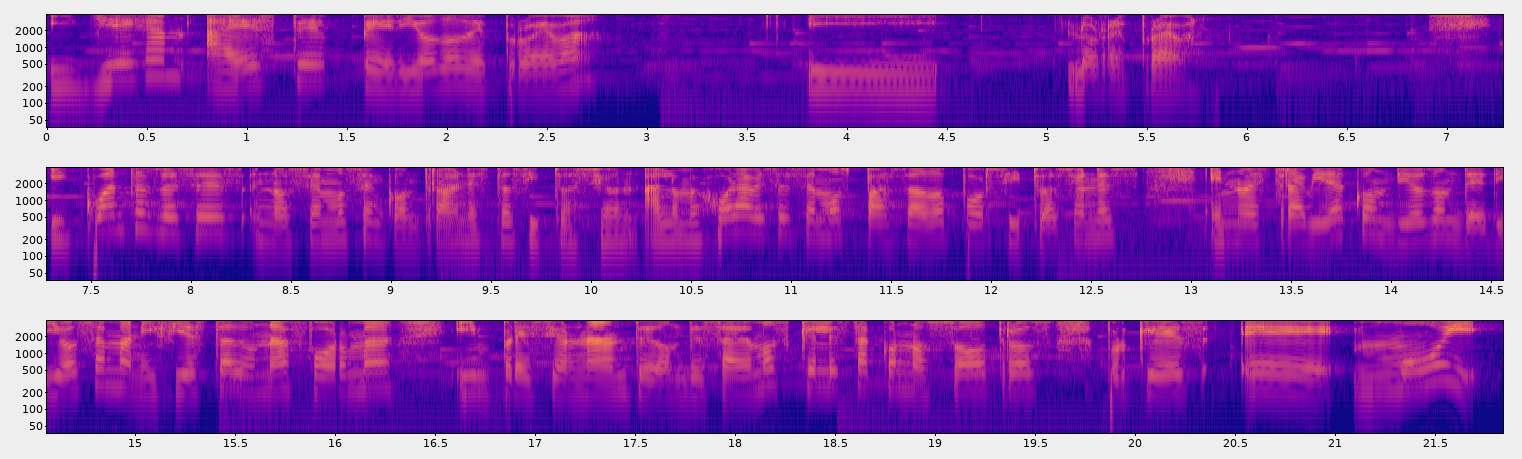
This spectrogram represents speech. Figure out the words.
Y llegan a este periodo de prueba y lo reprueban. ¿Y cuántas veces nos hemos encontrado en esta situación? A lo mejor a veces hemos pasado por situaciones en nuestra vida con Dios donde Dios se manifiesta de una forma impresionante, donde sabemos que Él está con nosotros, porque es eh, muy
